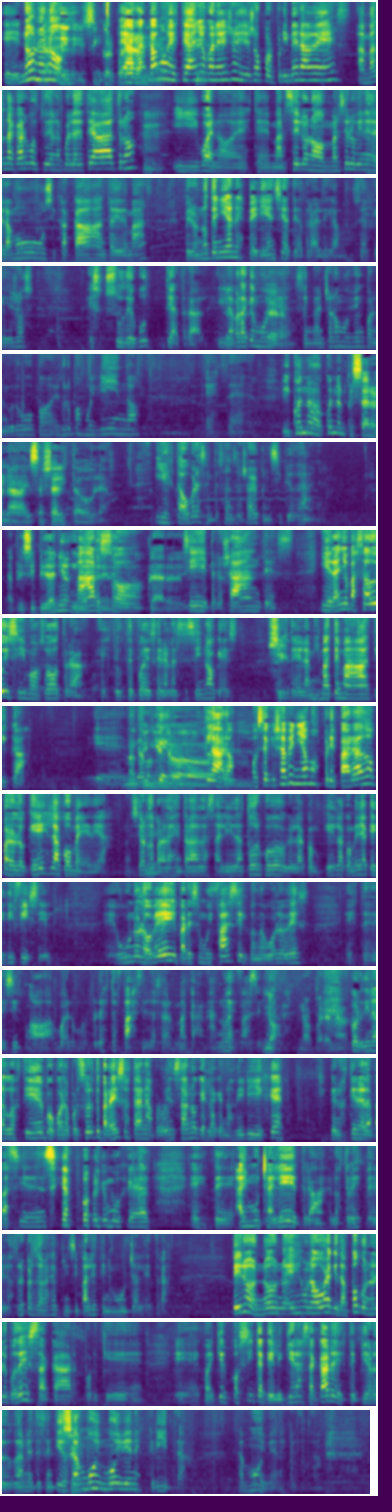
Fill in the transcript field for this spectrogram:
Eh, no, no, no. Eh, se incorporaron, Arrancamos este año con ellos y ellos por primera vez, Amanda Carbo estudia en la escuela de teatro mm. y bueno, este Marcelo no, Marcelo viene de la música, canta y demás, pero no tenían experiencia teatral, digamos, o sea que ellos es su debut teatral y la verdad que muy bien, se engancharon muy bien con el grupo, el grupo es muy lindo. Este, ¿Y cuándo, cuándo empezaron a ensayar esta obra? Y esta obra se empezó a ensayar al principio de año. ¿A principio de año? Marzo. Claro. Sí, pero ya antes. Y el año pasado hicimos otra, este, Usted puede ser el asesino, que es este, la misma temática. Eh, Manteniendo... claro, o sea que ya veníamos preparados para lo que es la comedia, ¿no es cierto? Para las entradas, las salidas, todo el juego que, la, que es la comedia, que es difícil. Eh, uno lo ve y parece muy fácil, cuando vos lo ves, este, decir, oh, bueno, pero esto es fácil de hacer macana, no es fácil. No, no, para nada. Coordinar los tiempos, bueno, por suerte para eso está Ana Provenzano, que es la que nos dirige, que nos tiene la paciencia, pobre mujer. Este, hay mucha letra, los tres, eh, los tres personajes principales tienen mucha letra. Pero no, no es una obra que tampoco no le podés sacar, porque eh, cualquier cosita que le quieras sacar este, pierde totalmente sentido. Está muy, muy bien escrita. Está muy bien escrita.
